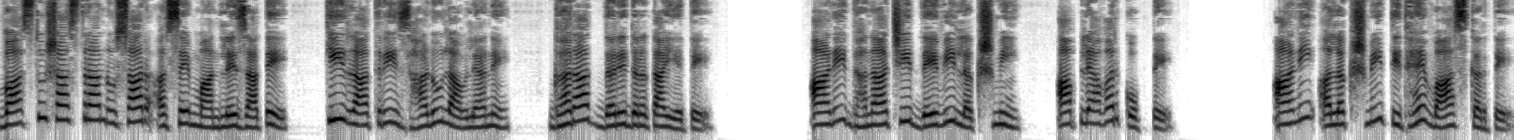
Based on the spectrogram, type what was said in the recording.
वास्तुशास्त्रानुसार असे मानले जाते की रात्री झाडू लावल्याने घरात दरिद्रता येते. आणि धनाची देवी लक्ष्मी आपल्यावर कोपते. आणि अलक्ष्मी तिथे वास करते.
